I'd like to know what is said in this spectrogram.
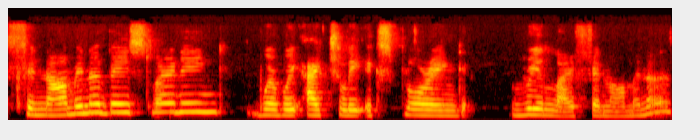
phenomena based learning where we're actually exploring real life phenomena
